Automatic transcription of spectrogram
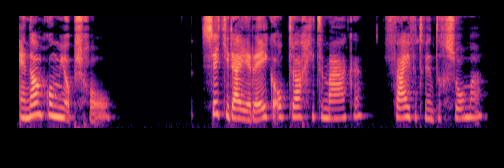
En dan kom je op school. Zit je daar je rekenopdrachtje te maken, 25 sommen.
